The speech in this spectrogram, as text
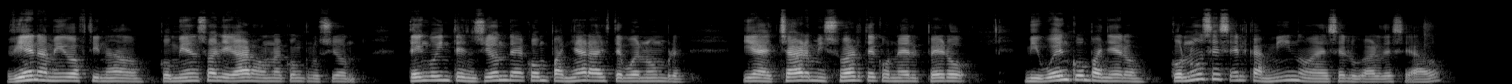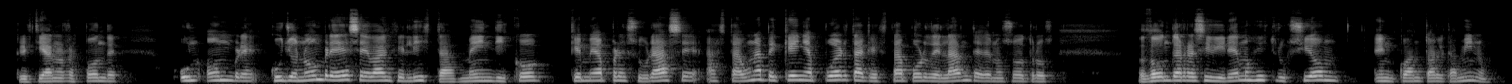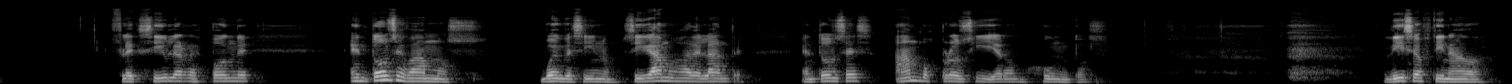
Bien, amigo obstinado, comienzo a llegar a una conclusión. Tengo intención de acompañar a este buen hombre y a echar mi suerte con él, pero, mi buen compañero, ¿conoces el camino a ese lugar deseado? Cristiano responde, un hombre cuyo nombre es evangelista me indicó que me apresurase hasta una pequeña puerta que está por delante de nosotros, donde recibiremos instrucción en cuanto al camino. Flexible responde, entonces vamos, buen vecino, sigamos adelante. Entonces ambos prosiguieron juntos. Dice obstinado,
